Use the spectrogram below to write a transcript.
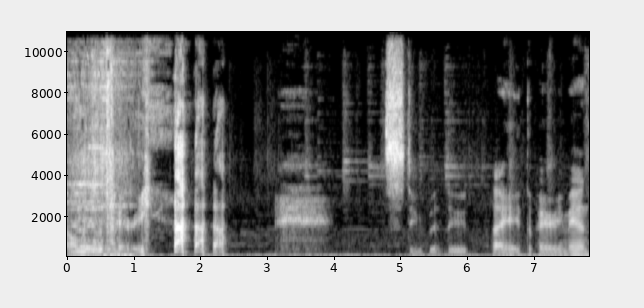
Oh my god, parry. Stupid, dude. I hate the parry, man.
